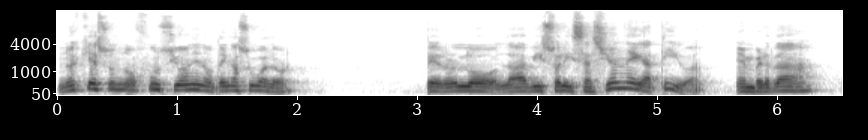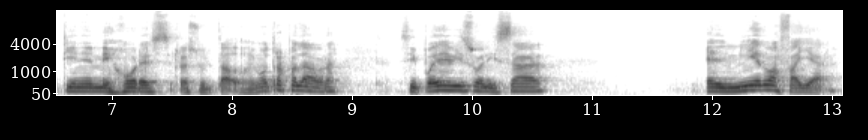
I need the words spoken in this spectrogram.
no es que eso no funcione, no tenga su valor, pero la visualización negativa en verdad tiene mejores resultados. En otras palabras, si puedes visualizar el miedo a fallar,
